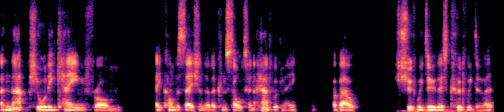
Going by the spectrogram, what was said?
And that purely came from a conversation that a consultant had with me about should we do this? Could we do it?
